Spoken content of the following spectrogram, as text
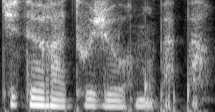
Tu seras toujours mon papa.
